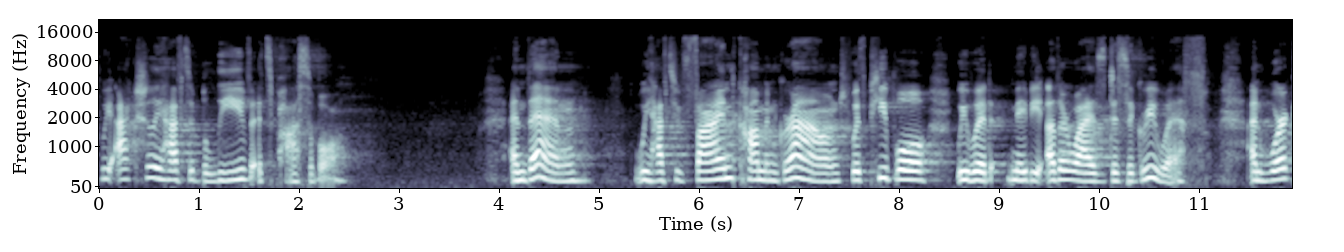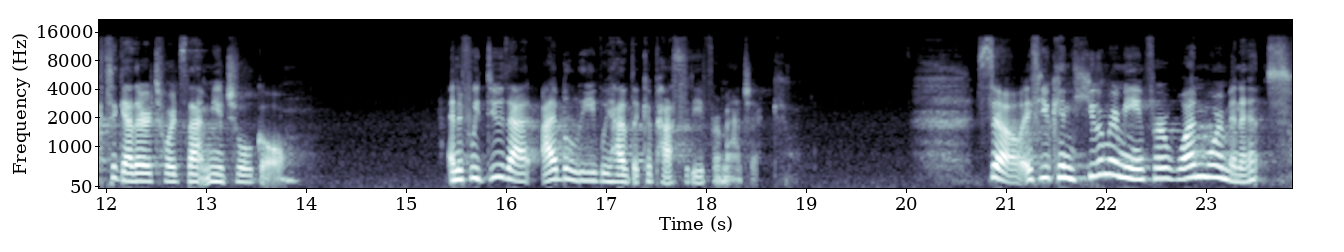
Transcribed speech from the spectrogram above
we actually have to believe it's possible. And then we have to find common ground with people we would maybe otherwise disagree with and work together towards that mutual goal. And if we do that, I believe we have the capacity for magic. So, if you can humor me for one more minute,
